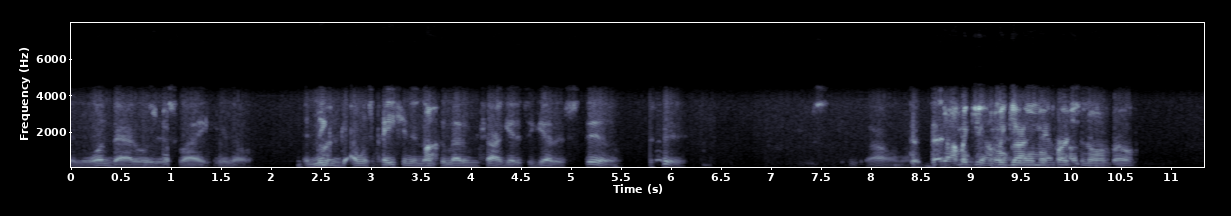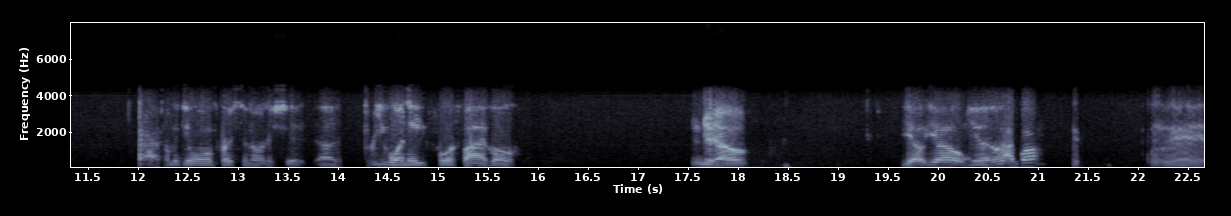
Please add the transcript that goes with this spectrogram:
in one battle is just like, you know. And niggas, I was patient enough to let him try to get it together. Still, I don't know. yeah, I'm gonna get I'm gonna get one more Goddamn person on, bro. I'm gonna get one more person on this shit. Uh, three one eight four five zero. Yo, Yo, yo, Yo. Akbar? yeah,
